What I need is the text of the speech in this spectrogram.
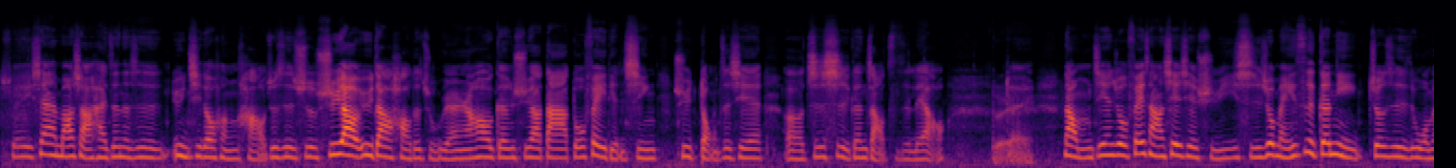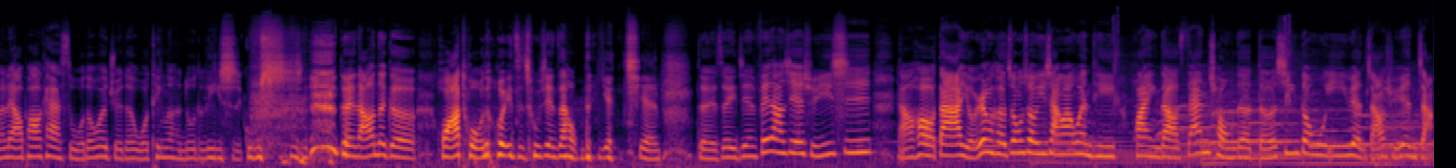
所以现在毛小孩真的是运气都很好，就是是需要遇到好的主人，然后跟需要大家多费一点心去懂这些呃知识跟找资料。对。那我们今天就非常谢谢许医师，就每一次跟你就是我们聊 podcast，我都会觉得我听了很多的历史故事，对，然后那个华佗都会一直出现在我们的眼前，对，所以今天非常谢谢许医师，然后大家有任何中兽医相关问题，欢迎到三重的德心动物医院找许院长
